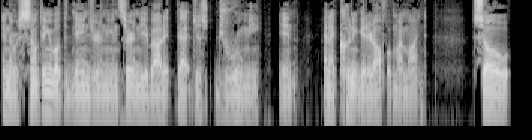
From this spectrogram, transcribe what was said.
And there was something about the danger and the uncertainty about it that just drew me in, and I couldn't get it off of my mind. So,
